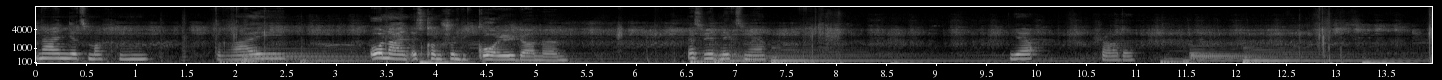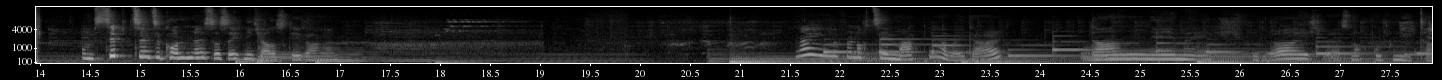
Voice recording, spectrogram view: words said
Nein, jetzt machen drei. Oh nein, es kommen schon die goldenen. Das wird nichts mehr. Ja, schade. Um 17 Sekunden ist das sich nicht ausgegangen. Nein, mir fehlen noch 10 Marken, aber egal. Dann nehme ich vielleicht, wer ist noch gut, Nita.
